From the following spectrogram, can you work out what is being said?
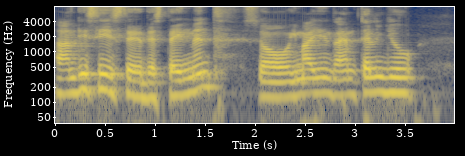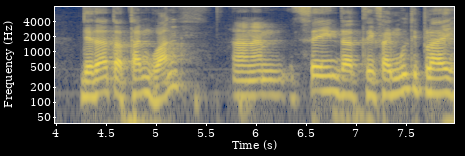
And this is the statement. So imagine I'm telling you the data time one, and I'm saying that if I multiply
